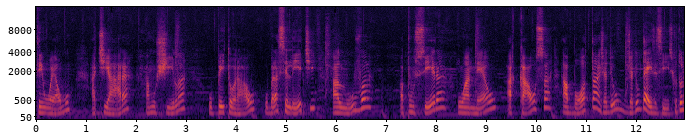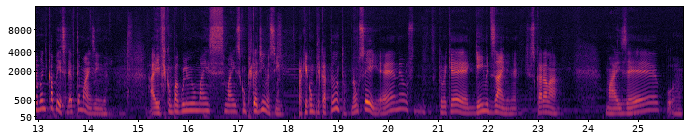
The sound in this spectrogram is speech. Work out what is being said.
Tem o elmo, a tiara, a mochila, o peitoral, o bracelete, a luva, a pulseira, o anel, a calça, a bota, já deu, já deu 10 assim, isso que eu tô lembrando de cabeça, deve ter mais ainda. Aí fica um bagulho mais mais complicadinho assim. Pra que complicar tanto? Não sei. É, né, os, como é que é? Game design, né? Os caras lá. Mas é, porra,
